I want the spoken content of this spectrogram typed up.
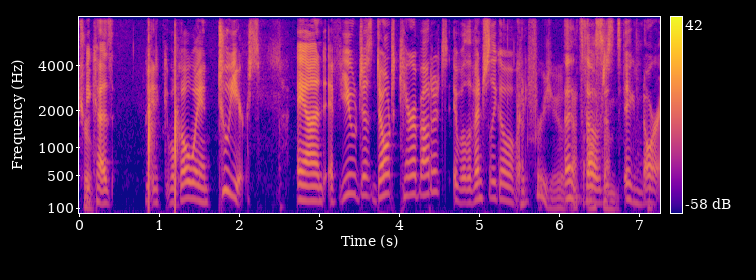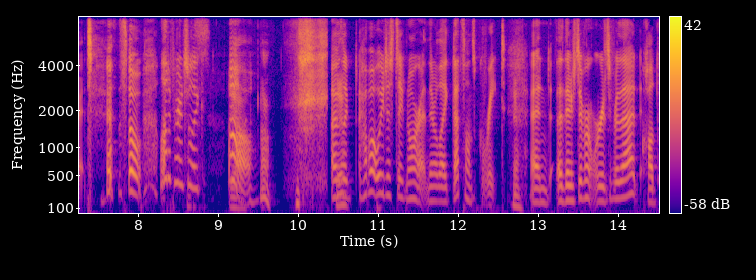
True. because it will go away in two years. And if you just don't care about it, it will eventually go away. Good for you. And That's so awesome. just ignore it. so a lot of parents are like, oh, Oh. I was Yeah. like, how about we just ignore it? And they're like, that sounds great. And uh, there's different words for that called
